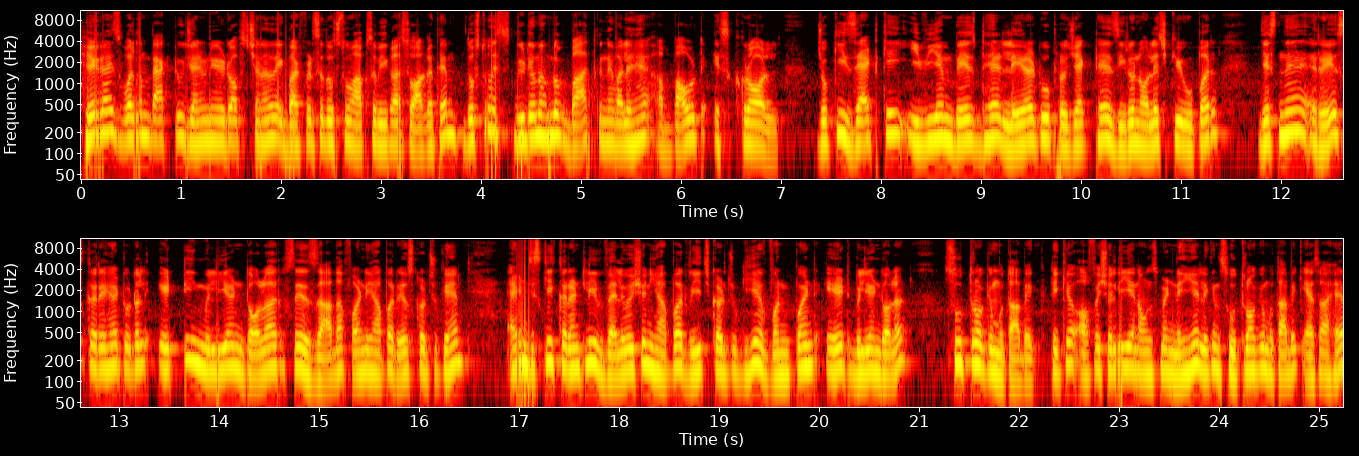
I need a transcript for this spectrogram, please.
Hey guys welcome back to genuine airdrops channel एक बार फिर से दोस्तों, आप सभी का स्वागत है। दोस्तों, इस वीडियो में हम लोग बात करने वाले हैं अबाउट स्क्रॉल जो कि जेड के ईवीएम बेस्ड है लेयर टू प्रोजेक्ट है ज़ीरो नॉलेज के ऊपर, जिसने रेस करे हैं टोटल 80 मिलियन डॉलर से ज़्यादा फंड यहाँ पर रेस कर चुके हैं। एंड जिसकी करंटली वैल्यूएशन यहाँ पर रीच कर चुकी है 1.8 बिलियन डॉलर सूत्रों के मुताबिक, ठीक है? ऑफिशियली ये अनाउंसमेंट नहीं है, लेकिन सूत्रों के मुताबिक ऐसा है।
